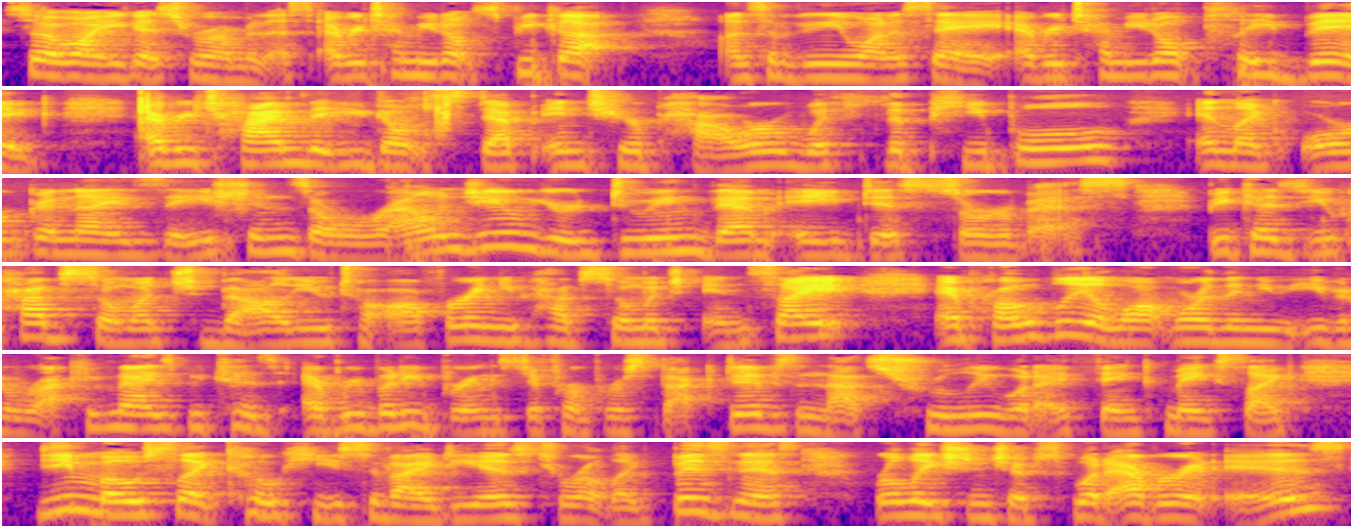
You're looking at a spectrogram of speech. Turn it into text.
So I want you guys to remember this. Every time you don't speak up on something you want to say, every time you don't play big, every time that you don't step into your power with the people and like organizations around you, you're doing them a disservice because you have so much value to offer and you have so much insight and probably a lot more than you even recognize because everybody brings different perspectives and that's truly what I think makes like the most like cohesive ideas throughout like business, relationships, whatever it is.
